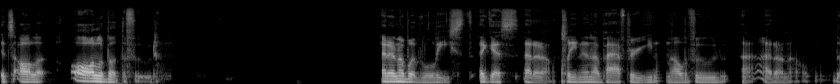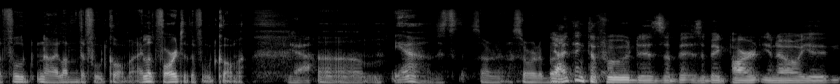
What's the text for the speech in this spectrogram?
it's all all about the food. I don't know about the least. I guess I don't know. Cleaning up after eating all the food. I, I don't know. The food. No, I love the food coma. I look forward to the food coma yeah um yeah sort of sort of yeah i think the food is a bit is a big part you know you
